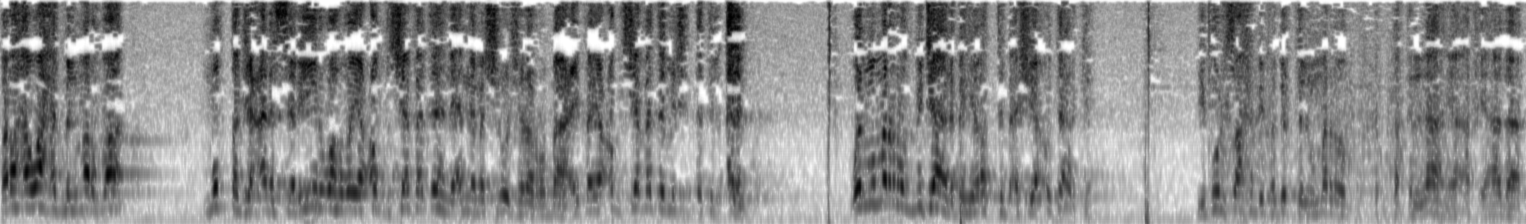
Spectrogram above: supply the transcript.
فرأى واحد من المرضى مضطجع على السرير وهو يعض شفته لأنه مشلول شلل رباعي فيعض شفته من شدة الألم. والممرض بجانبه يرتب أشياء وتاركه يقول صاحبي فقلت للممرض اتق الله يا أخي هذا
